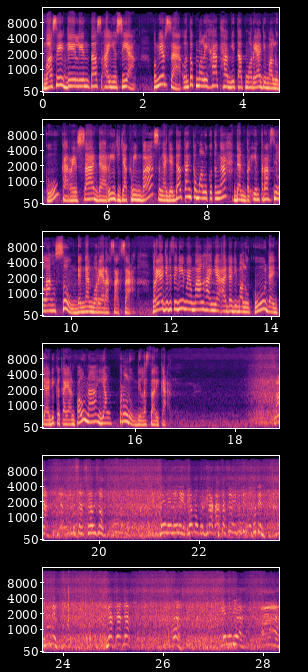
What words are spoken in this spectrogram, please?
Masih di lintas Ayu Siang. Pemirsa, untuk melihat habitat Morea di Maluku, Karesa dari Jejak Rimba sengaja datang ke Maluku Tengah dan berinteraksi langsung dengan Morea raksasa. Morea jenis ini memang hanya ada di Maluku dan jadi kekayaan fauna yang perlu dilestarikan. Nah, yang ini besar sekali, Sob. Nih, nih, nih, nih. dia mau bergerak ke atas, yuk ikutin, ikutin, ikutin. Lihat, lihat, lihat. Nah, ini dia. Ah,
